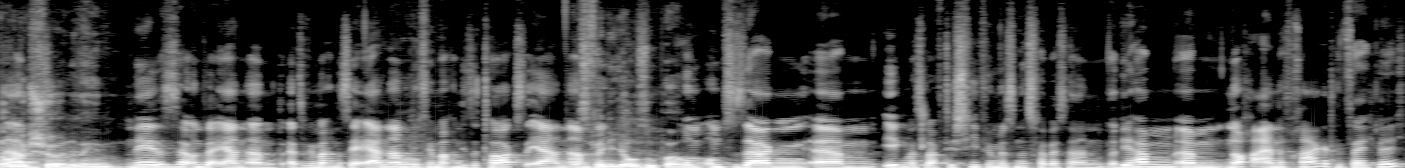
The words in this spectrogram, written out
Ehrenamt. nicht schönreden. Nee, das ist ja unser Ehrenamt. Also wir machen das ja ehrenamtlich, wir machen diese Talks ehrenamtlich. Das finde ich auch super. Um, um zu sagen, ähm, irgendwas läuft hier schief, wir müssen es verbessern. Wir haben ähm, noch eine Frage tatsächlich.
